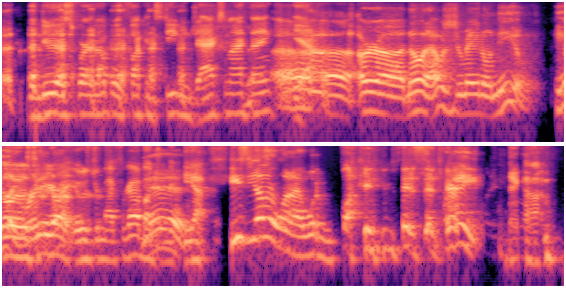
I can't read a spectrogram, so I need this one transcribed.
The dude that squared up with fucking Stephen Jackson, I think. Uh, yeah. Or uh, no, that was Jermaine O'Neal. He No, it was, you're right. It was Jermaine. I forgot about Yeah. yeah. yeah. He's the other one I wouldn't fucking sit there Right. hang on.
